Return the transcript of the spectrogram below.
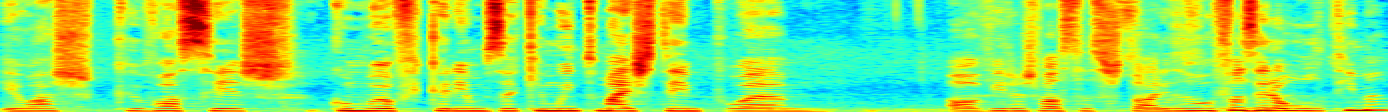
Eu acho que vocês, como eu, ficaríamos aqui muito mais tempo a, a ouvir as vossas histórias. Eu vou fazer a última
